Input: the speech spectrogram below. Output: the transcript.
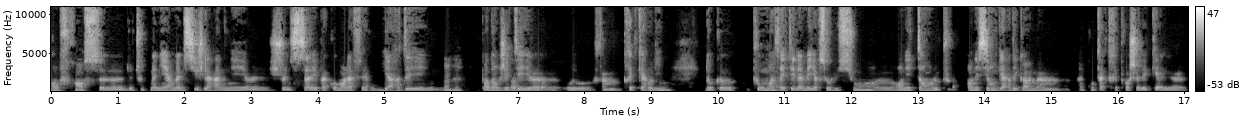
en France, euh, de toute manière, même si je la ramenais, euh, je ne savais pas comment la faire garder pendant que j'étais euh, au- au- enfin près de Caroline. Donc euh, pour moi, ça a été la meilleure solution euh, en étant le plus, en essayant de garder quand même un, un contact très proche avec elle euh,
